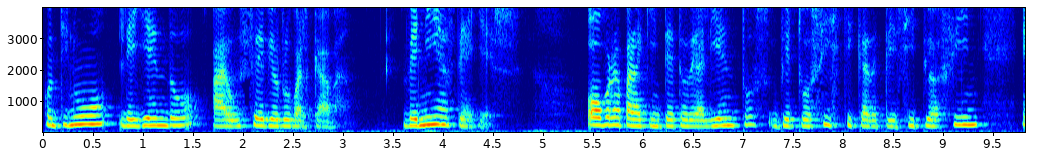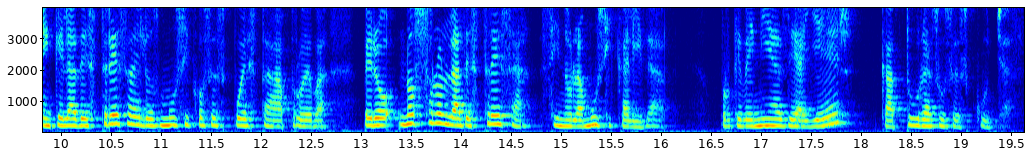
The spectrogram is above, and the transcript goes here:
Continúo leyendo a Eusebio Rubalcaba. Venías de ayer. Obra para quinteto de alientos, virtuosística de principio a fin, en que la destreza de los músicos es puesta a prueba, pero no solo la destreza, sino la musicalidad, porque venías de ayer captura sus escuchas.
